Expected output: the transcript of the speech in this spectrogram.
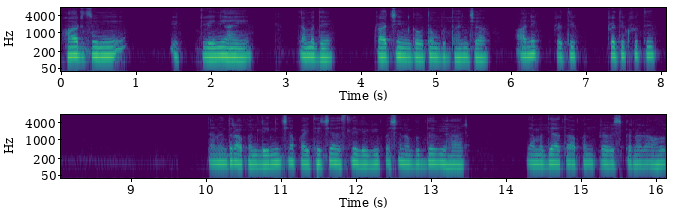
फार जुनी एक लेणी आहे. त्यामध्ये प्राचीन गौतम बुद्धांच्या अनेक प्रति प्रतिकृती त्यानंतर आपण लेणीच्या पायथ्याचे असलेले विपशना बुद्ध विहार यामध्ये आता आपण प्रवेश करणार आहोत.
